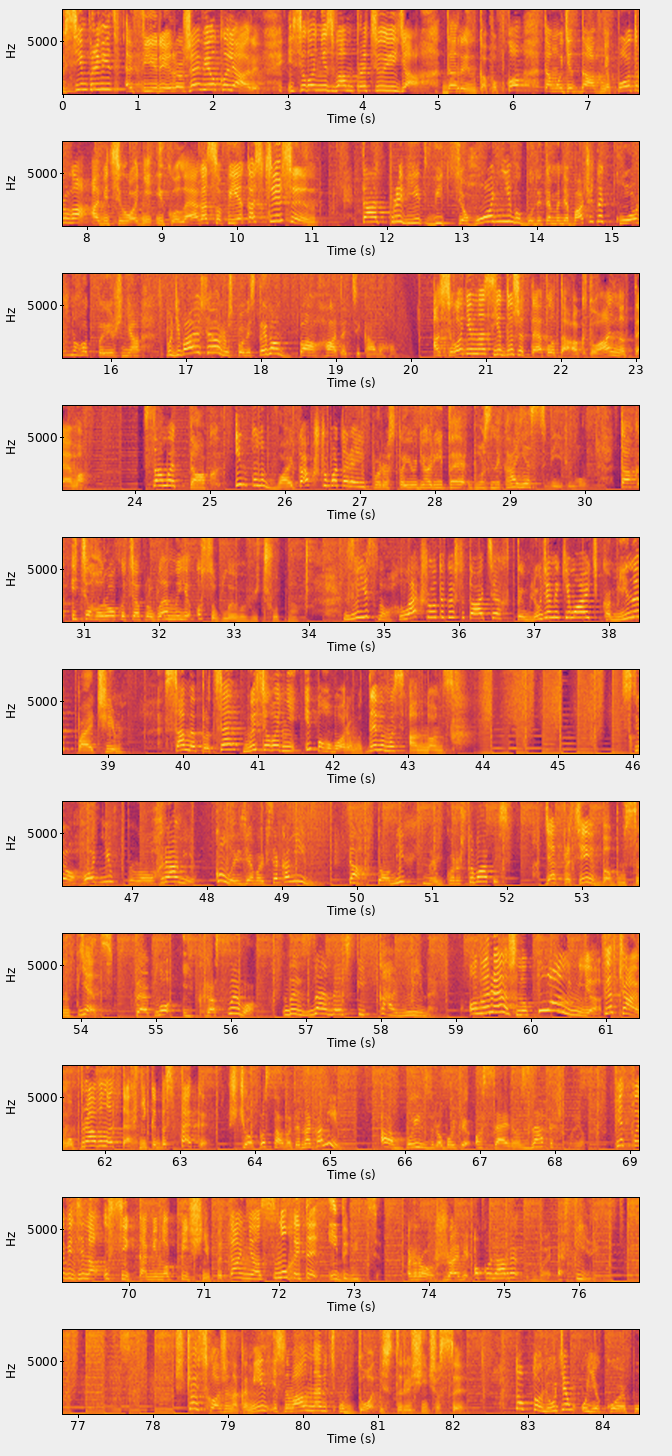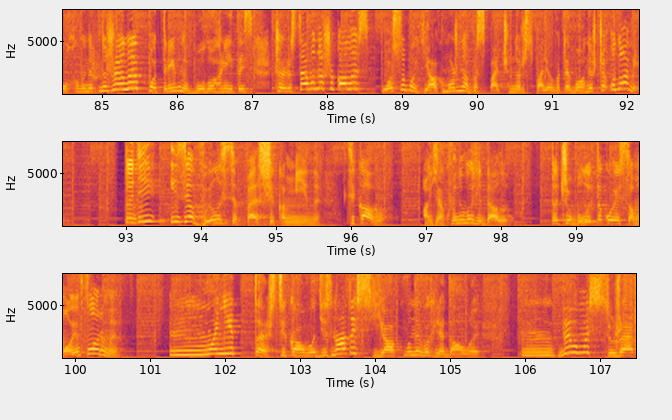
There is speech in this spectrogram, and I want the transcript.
Усім привіт! В ефірі рожеві окуляри. І сьогодні з вами працюю я, Даринка Попко, та моя давня подруга, а від сьогодні і колега Софія Кащишин. Так, привіт! Від сьогодні ви будете мене бачити кожного тижня. Сподіваюся, розповісти вам багато цікавого. А сьогодні в нас є дуже тепла та актуальна тема. Саме так. Інколи буває так, що батареї перестають горіти, бо зникає світло. Так, і цього року ця проблема є особливо відчутна. Звісно, легше у таких ситуаціях тим людям, які мають каміни печі. Саме про це ми сьогодні і поговоримо. Дивимось анонс. Сьогодні в програмі Коли з'явився камін та хто міг ним користуватись. Як працює бабусин п'єц? Тепло і красиво. Дизайнерські каміни. Обережно полум'я! Вивчаємо правила техніки безпеки. Що поставити на камін, аби зробити оселю затишною. Відповіді на усі камінопічні питання слухайте і дивіться. Рожеві окуляри в ефірі. Щось схоже на камін існувало навіть у доісторичні часи. Тобто людям, у яку епоху вони б не жили, потрібно було грітись. Через це вони шукали способи, як можна безпечно розпалювати вогнище у домі. Тоді і з'явилися перші каміни. Цікаво, а як вони виглядали? Та чи були такої самої форми? Мені теж цікаво дізнатись, як вони виглядали. Дивимось сюжет.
